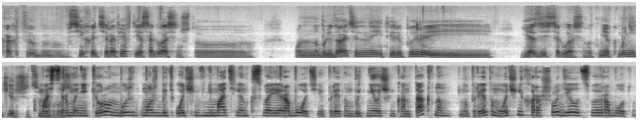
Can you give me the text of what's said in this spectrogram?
Как психотерапевт я согласен, что он наблюдательный, тыры-пыры, и я здесь согласен. Вот мне к маникюрщице Мастер вопрос. маникюра, он может, может быть очень внимателен к своей работе, и при этом быть не очень контактным, но при этом очень хорошо делать свою работу.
